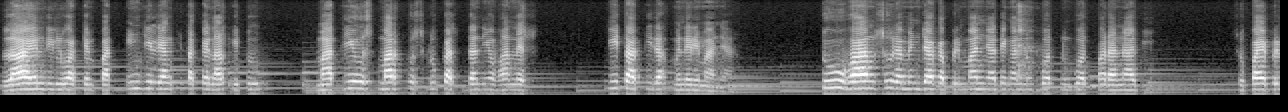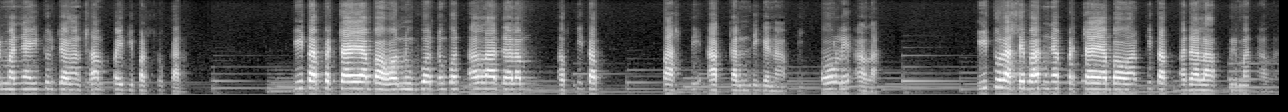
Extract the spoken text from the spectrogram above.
lain di luar keempat Injil yang kita kenal itu Matius, Markus, Lukas, dan Yohanes kita tidak menerimanya. Tuhan sudah menjaga firman-Nya dengan nubuat-nubuat para nabi supaya firman-Nya itu jangan sampai dipalsukan. Kita percaya bahwa nubuat-nubuat Allah dalam Alkitab pasti akan digenapi oleh Allah. Itulah sebabnya percaya bahwa Alkitab adalah firman Allah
